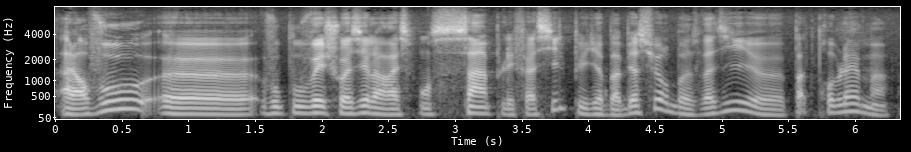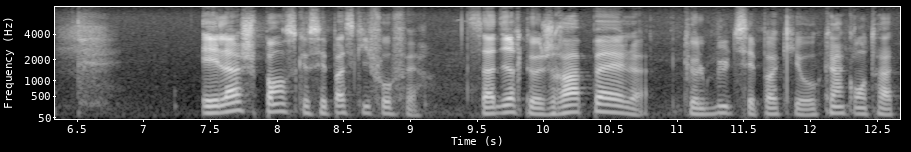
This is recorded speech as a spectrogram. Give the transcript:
Alors vous, euh, vous pouvez choisir la réponse simple et facile, puis dire bah bien sûr, boss, vas-y, euh, pas de problème. Et là, je pense que c'est pas ce qu'il faut faire. C'est-à-dire que je rappelle que le but c'est pas qu'il y ait aucun contact,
